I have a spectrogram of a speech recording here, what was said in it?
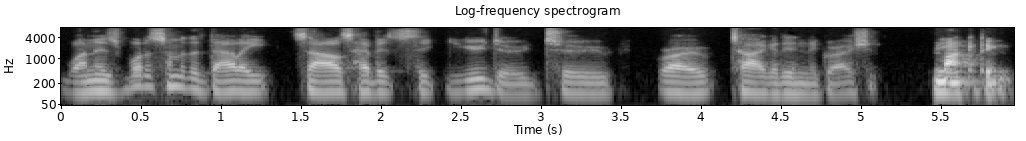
one is, what are some of the daily sales habits that you do to grow target integration? Marketing.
